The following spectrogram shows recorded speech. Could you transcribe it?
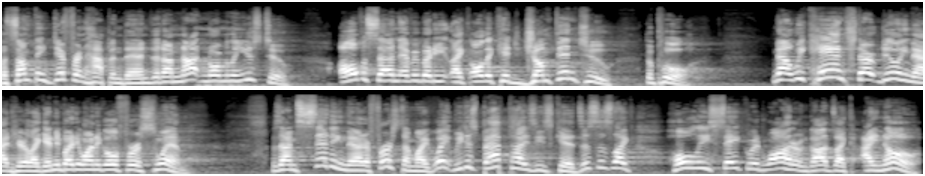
But something different happened then that I'm not normally used to all of a sudden everybody, like all the kids jumped into the pool. Now we can start doing that here. Like anybody want to go for a swim? As I'm sitting there at first, I'm like, wait, we just baptized these kids. This is like holy, sacred water. And God's like, I know.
